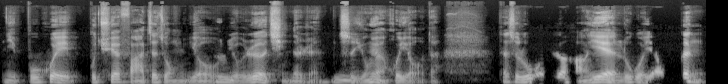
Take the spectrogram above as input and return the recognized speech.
你不会不缺乏这种有嗯有热情的人，是嗯永远会有的。但是如果这个行业如果要更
